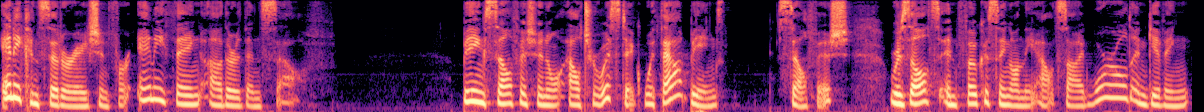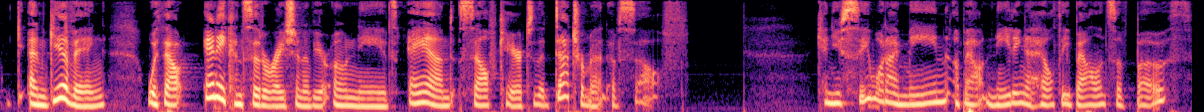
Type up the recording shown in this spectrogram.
any consideration for anything other than self. Being selfish and altruistic without being selfish results in focusing on the outside world and giving and giving without any consideration of your own needs and self-care to the detriment of self. Can you see what I mean about needing a healthy balance of both?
